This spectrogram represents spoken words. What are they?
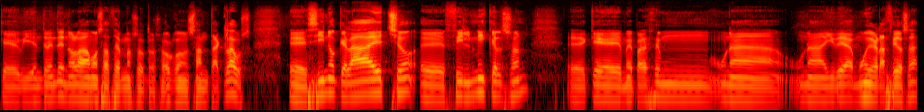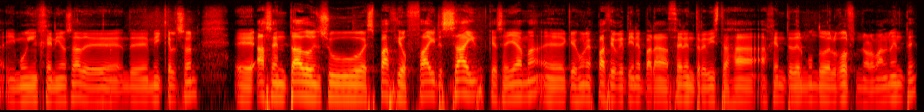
que evidentemente no la vamos a hacer nosotros, o con Santa Claus, eh, sino que la ha hecho eh, Phil Mickelson, eh, que me parece un- una, una idea muy graciosa y muy ingeniosa de, de Mickelson. Eh, ha sentado en su espacio Fireside, que se llama, eh, que es un espacio que tiene para hacer entrevistas a, a gente del mundo del golf normalmente,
